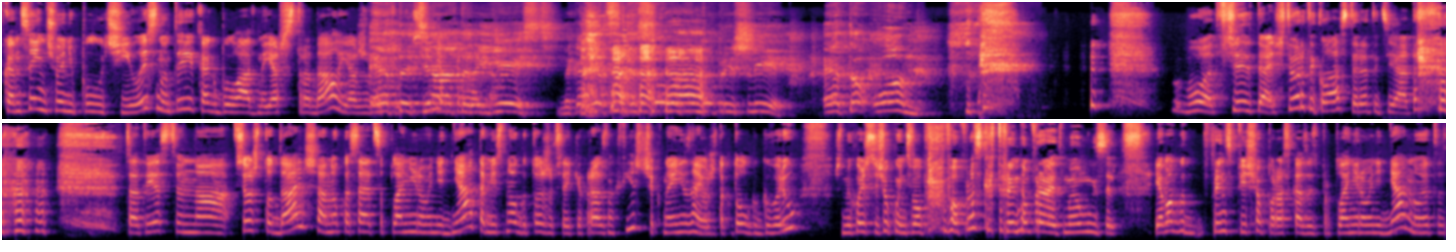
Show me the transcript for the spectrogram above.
в конце ничего не получилось, но ты как бы, ладно, я же страдал, я же... Это театр есть! Наконец-то мы пришли! Это он! Вот, да, четвертый кластер – это театр. Соответственно, все, что дальше, оно касается планирования дня, там есть много тоже всяких разных фишечек, но я не знаю, я уже так долго говорю, что мне хочется еще какой-нибудь вопрос, который направит мою мысль. Я могу, в принципе, еще порассказывать про планирование дня, но это,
